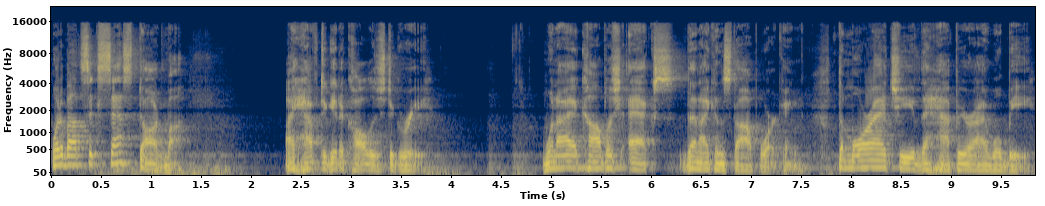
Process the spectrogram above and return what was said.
What about success dogma? I have to get a college degree. When I accomplish X, then I can stop working. The more I achieve, the happier I will be.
